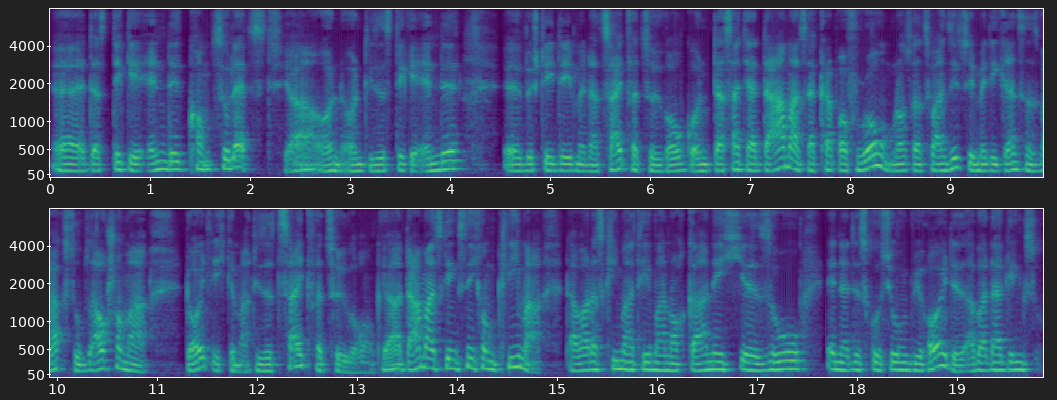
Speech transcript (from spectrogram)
das dicke Ende kommt zuletzt, ja, und, und dieses dicke Ende äh, besteht eben in der Zeitverzögerung. Und das hat ja damals der Club of Rome 1972 mit die Grenzen des Wachstums auch schon mal deutlich gemacht, diese Zeitverzögerung. Ja, damals ging es nicht um Klima. Da war das Klimathema noch gar nicht äh, so in der Diskussion wie heute. Aber da ging es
